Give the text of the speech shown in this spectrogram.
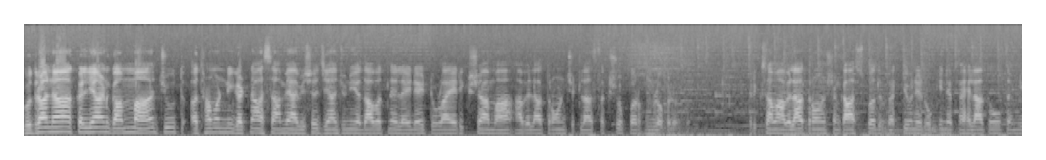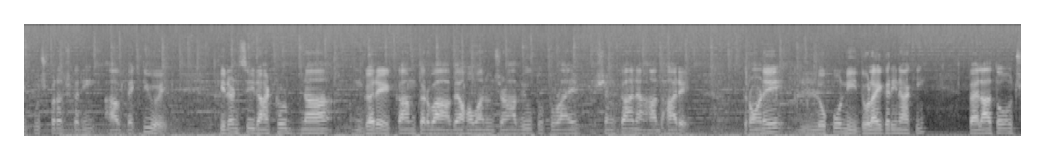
ગોધરાના કલ્યાણ ગામમાં જૂથ અથડામણની ઘટના સામે આવી છે, જ્યાં જૂની અદાવતને લઈને ટોળાએ રિક્ષામાં આવેલા ત્રણ જેટલા શખ્સો પર હુમલો કર્યો હતો. રિક્ષામાં આવેલા ત્રણ શંકાસ્પદ વ્યક્તિઓને રોકીને પહેલા તો તેમની પૂછપરછ કરી. આ વ્યક્તિઓએ કિરણસિંહ રાઠોડના ઘરે કામ કરવા આવ્યા હોવાનું જણાવ્યું, તો ટોળાએ શંકાના આધારે ત્રણેય લોકોની ધોલાઈ કરી નાખી. પહેલાં તો છ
